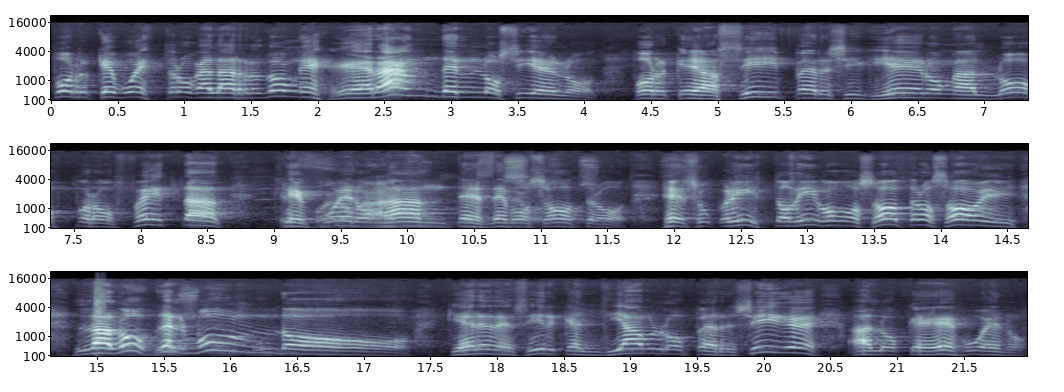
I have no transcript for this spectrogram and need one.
porque vuestro galardón es grande en los cielos, porque así persiguieron a los profetas que fueron antes de vosotros. Jesucristo dijo, vosotros sois la luz del mundo. Quiere decir que el diablo persigue a lo que es bueno.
